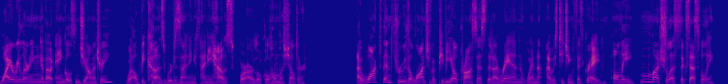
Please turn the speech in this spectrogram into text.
Why are we learning about angles and geometry? Well, because we're designing a tiny house for our local homeless shelter. I walked them through the launch of a PBL process that I ran when I was teaching fifth grade, only much less successfully.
